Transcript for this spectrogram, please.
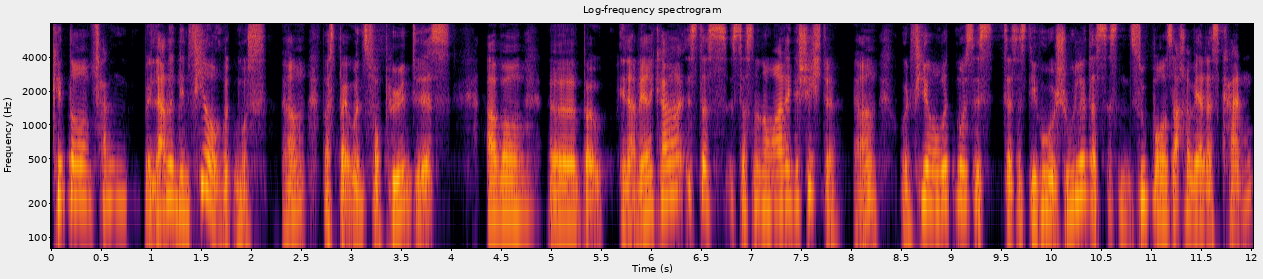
Kinder fangen, lernen den Viererrhythmus ja, was bei uns verpönt ist. Aber äh, in Amerika ist das, ist das eine normale Geschichte. Ja? Und Viererrhythmus ist, das ist die hohe Schule, das ist eine super Sache, wer das kann.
